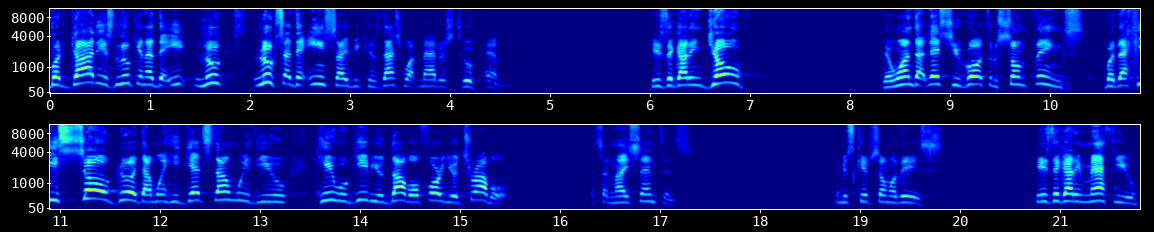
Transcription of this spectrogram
but God is looking at the looks, looks at the inside because that's what matters to him. He's the God in Job, the one that lets you go through some things, but that he's so good that when he gets done with you, he will give you double for your trouble. That's a nice sentence. Let me skip some of these. He's the God in Matthew,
